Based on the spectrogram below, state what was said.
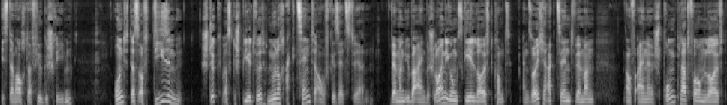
ist aber auch dafür geschrieben, und dass auf diesem Stück, was gespielt wird, nur noch Akzente aufgesetzt werden. Wenn man über ein Beschleunigungsgel läuft, kommt ein solcher Akzent. Wenn man auf eine Sprungplattform läuft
